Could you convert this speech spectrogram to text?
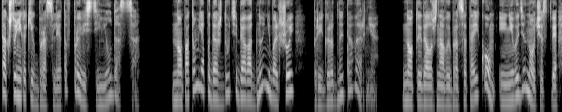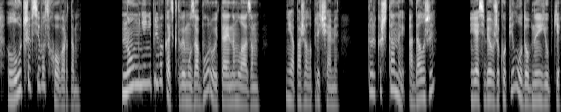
так что никаких браслетов провести не удастся. Но потом я подожду тебя в одной небольшой пригородной таверне. Но ты должна выбраться тайком и не в одиночестве, лучше всего с Ховардом. Ну, мне не привыкать к твоему забору и тайным лазам. Я пожала плечами. Только штаны одолжи. Я себе уже купила удобные юбки,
